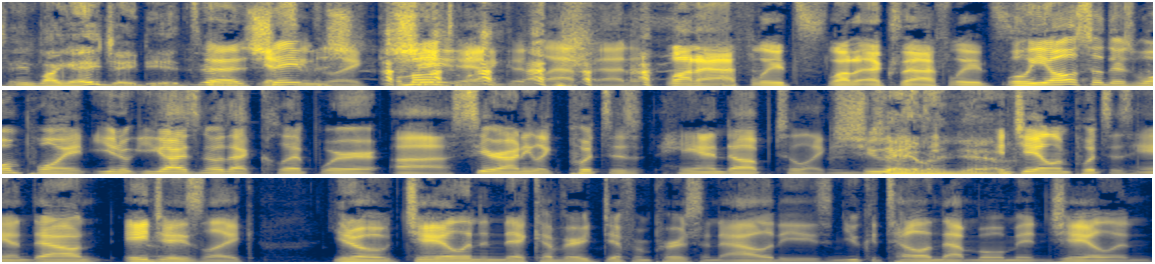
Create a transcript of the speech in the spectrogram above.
Seems like AJ did too. Yeah, Shame- seems like Shane had a good laugh at it. a lot of athletes, a lot of ex-athletes. Well, he also there's one point you know you guys know that clip where uh Sirianni like puts his hand up to like shoot Jalen, and, yeah. and Jalen puts his hand down. AJ's like, you know, Jalen and Nick have very different personalities, and you could tell in that moment Jalen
